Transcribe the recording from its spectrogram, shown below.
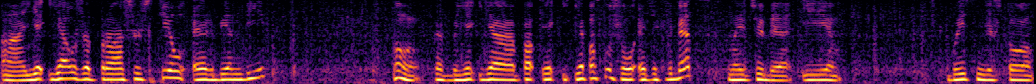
А, я, я уже прошерстил Airbnb. Ну, как бы я, я, я, я послушал этих ребят на YouTube, и выяснили, что...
